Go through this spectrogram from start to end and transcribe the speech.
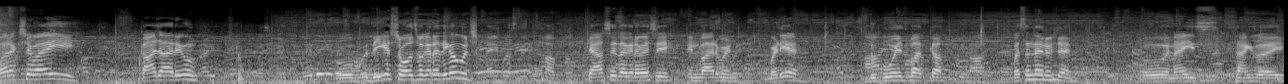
और अक्षय भाई कहाँ जा रहे हो? देखिए देखे स्टॉल्स वगैरह देखा कुछ? नहीं बस क्या से लग रहा है वैसे इन्वायरमेंट बढ़िया है? दुख हुआ इस बात का। पसंद है नुशैन ओ नाइस थैंक्स भाई।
